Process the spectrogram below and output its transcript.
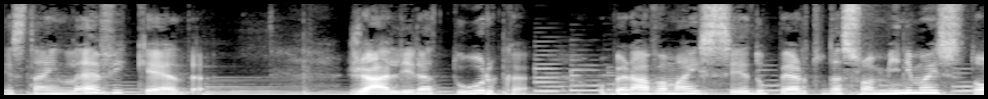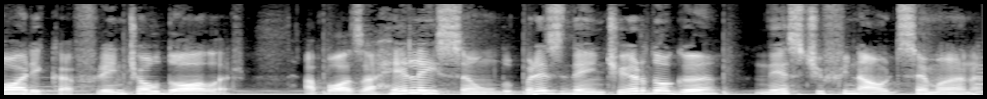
está em leve queda. Já a lira turca operava mais cedo perto da sua mínima histórica frente ao dólar, após a reeleição do presidente Erdogan neste final de semana.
